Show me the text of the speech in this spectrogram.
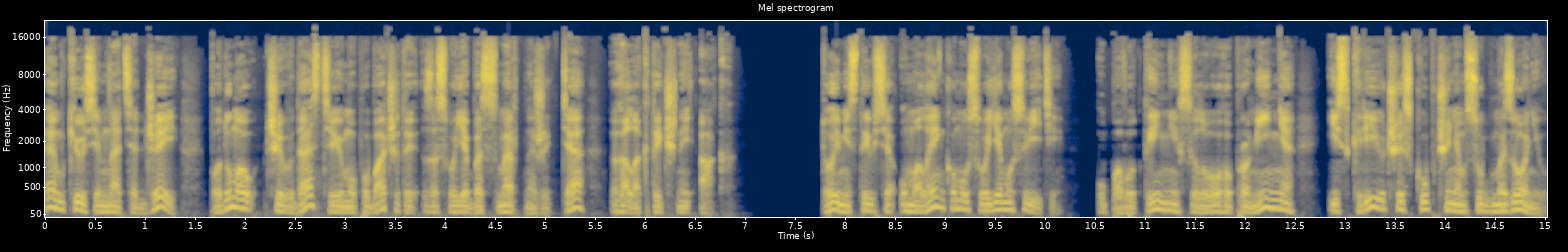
МК-17J подумав, чи вдасться йому побачити за своє безсмертне життя галактичний ак. Той містився у маленькому своєму світі, у павутинні силового проміння і скріючи скупченням субмезонів,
